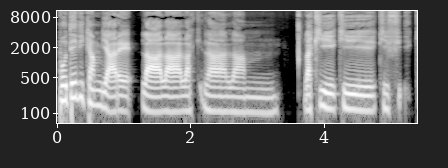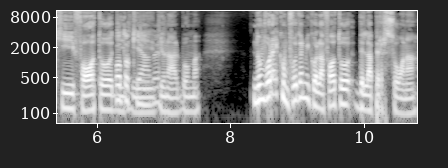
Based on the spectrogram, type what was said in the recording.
potevi cambiare la, la, la, la, la, mm, la key, key, key, key foto, di- Foto di, di un album. Non vorrei confondermi con la foto della persona.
